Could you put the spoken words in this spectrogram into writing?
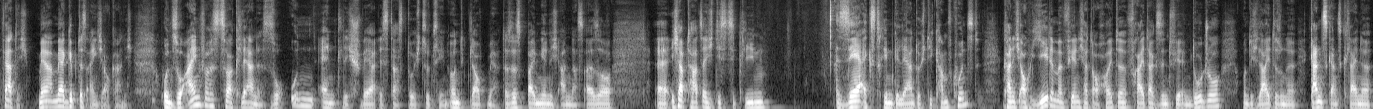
Fertig. Mehr, mehr gibt es eigentlich auch gar nicht. Und so einfach es zu erklären ist, so unendlich schwer ist das durchzuziehen. Und glaubt mir, das ist bei mir nicht anders. Also äh, ich habe tatsächlich Disziplin sehr extrem gelernt durch die Kampfkunst. Kann ich auch jedem empfehlen. Ich hatte auch heute, Freitag sind wir im Dojo und ich leite so eine ganz, ganz kleine,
